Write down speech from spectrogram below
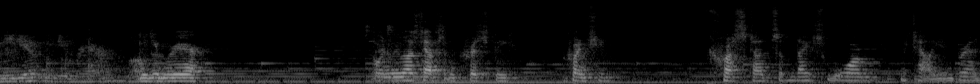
Medium, medium rare. Medium rare. And we must have some crispy, crunchy crust on some nice warm Italian bread.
